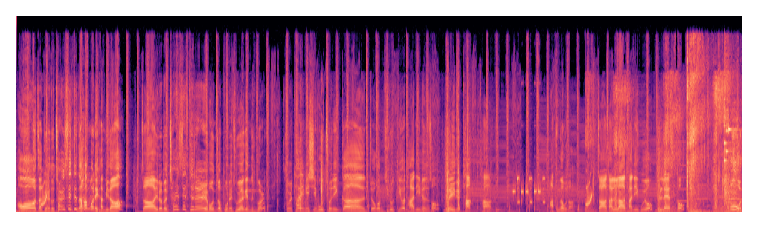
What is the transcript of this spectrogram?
어 자 그래도 철 세트는 한 번에 갑니다. 자 이러면 철 세트를 먼저 보내줘야겠는걸? 쿨타임이 15초니까 조금 뒤로 뛰어다니면서 블레이드 탁탁 아픈가 보다. 자 날라다니고요. 블래스터. 온!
